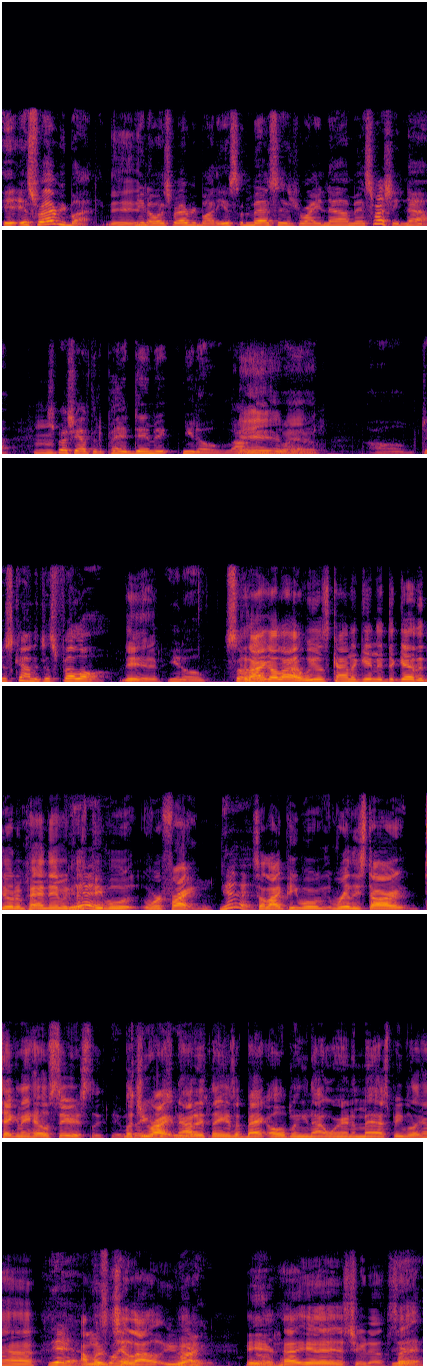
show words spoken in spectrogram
it, it's for everybody. Yeah. You know, it's for everybody. It's a message right now, man. Especially now, especially after the pandemic. You know, a lot. Yeah, of people man. have um, just kind of just fell off. yeah. You know, so Cause I ain't gonna lie, we was kind of getting it together during the pandemic because people were frightened. Yeah. So like people really start taking their health seriously. But you're right. Now that things are back open, you're not wearing a mask. People like, ah, Yeah, I'm gonna like- chill out. You know. Yeah, that- yeah, that is true though. So Yeah.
